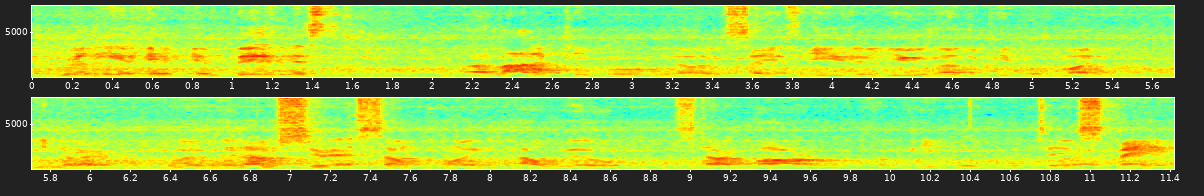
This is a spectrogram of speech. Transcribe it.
it really in, in business, a lot of people, you know, say it's easy to use other people's money. You know, Well, and I'm sure at some point I will start borrowing from people to expand.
